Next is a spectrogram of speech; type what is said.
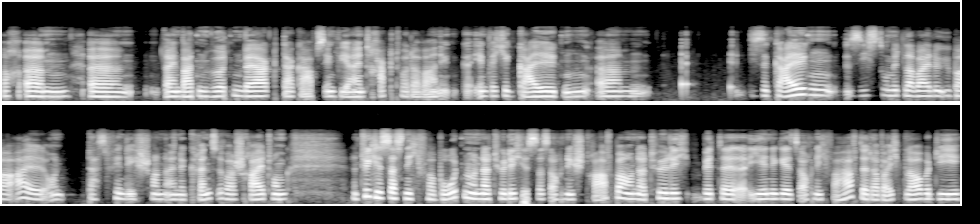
auch ähm, äh, da in Baden-Württemberg, da gab es irgendwie einen Traktor, da waren irgendwelche Galgen. Ähm, diese Galgen siehst du mittlerweile überall und das finde ich schon eine Grenzüberschreitung. Natürlich ist das nicht verboten und natürlich ist das auch nicht strafbar und natürlich wird derjenige jetzt auch nicht verhaftet, aber ich glaube, die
